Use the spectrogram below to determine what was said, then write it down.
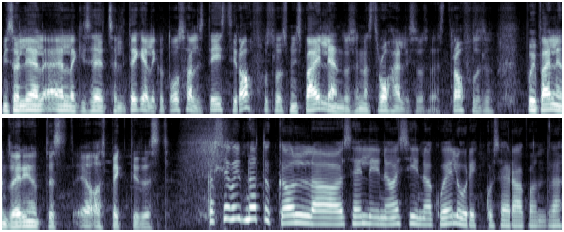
mis oli jällegi see, et see oli tegelikult osaliselt Eesti rahvuslus, mis väljendus ennast rohelisusest. rahvuslus võib väljenduda erinevatest aspektidest. kas see võib natuke olla selline asi nagu elurikkuse erakond või?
